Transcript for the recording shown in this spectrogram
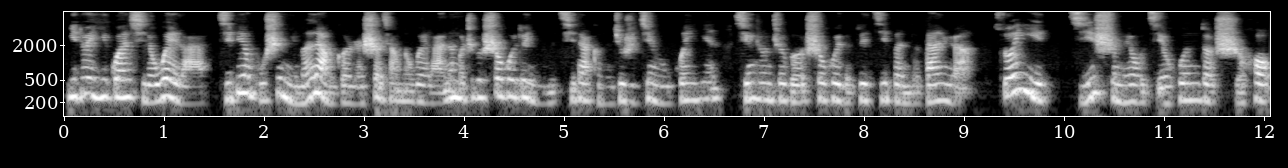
一对一关系的未来，即便不是你们两个人设想的未来，那么这个社会对你们的期待可能就是进入婚姻，形成这个社会的最基本的单元。所以，即使没有结婚的时候，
